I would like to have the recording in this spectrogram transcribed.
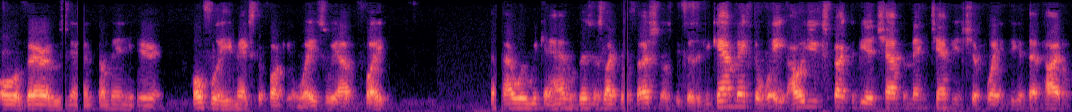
Oliveira who's going to come in here. Hopefully, he makes the fucking weight so we have a fight. That way, we can handle business like professionals. Because if you can't make the weight, how do you expect to be a champ and make championship weight to get that title?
